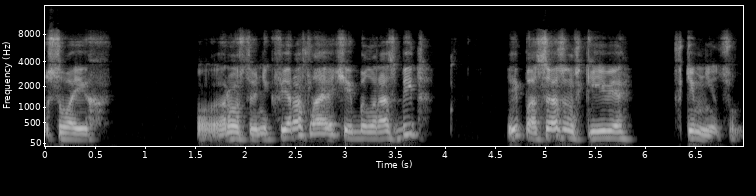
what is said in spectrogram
своих родственников Ярославича и был разбит и посажен в Киеве в темницу.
